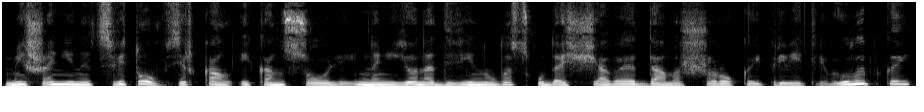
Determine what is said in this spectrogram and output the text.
мешанины цветов, зеркал и консолей на нее надвинулась худощавая дама с широкой приветливой улыбкой,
